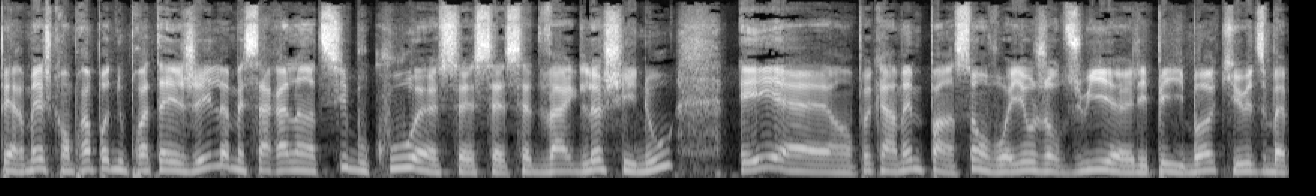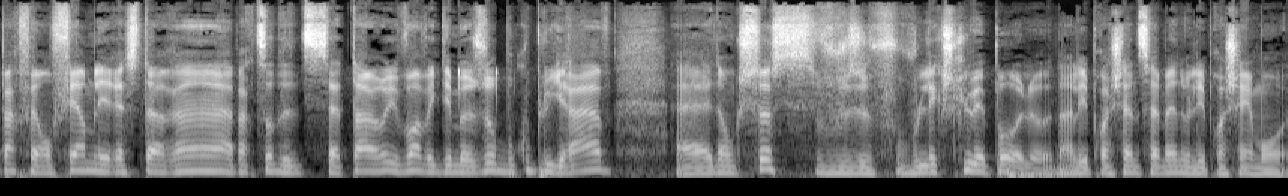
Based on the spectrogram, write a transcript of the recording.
permet, je comprends pas de nous protéger, là, mais ça ralentit beaucoup euh, cette vague-là chez nous. Et on peut quand même penser, on voyait aujourd'hui les Pays-Bas qui, eux, disent, ben parfait, on ferme les restaurants à partir de 17 heures. Ils vont avec des mesures beaucoup plus graves. donc ça, vous, vous l'excluez pas là, dans les prochaines semaines ou les prochains mois.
